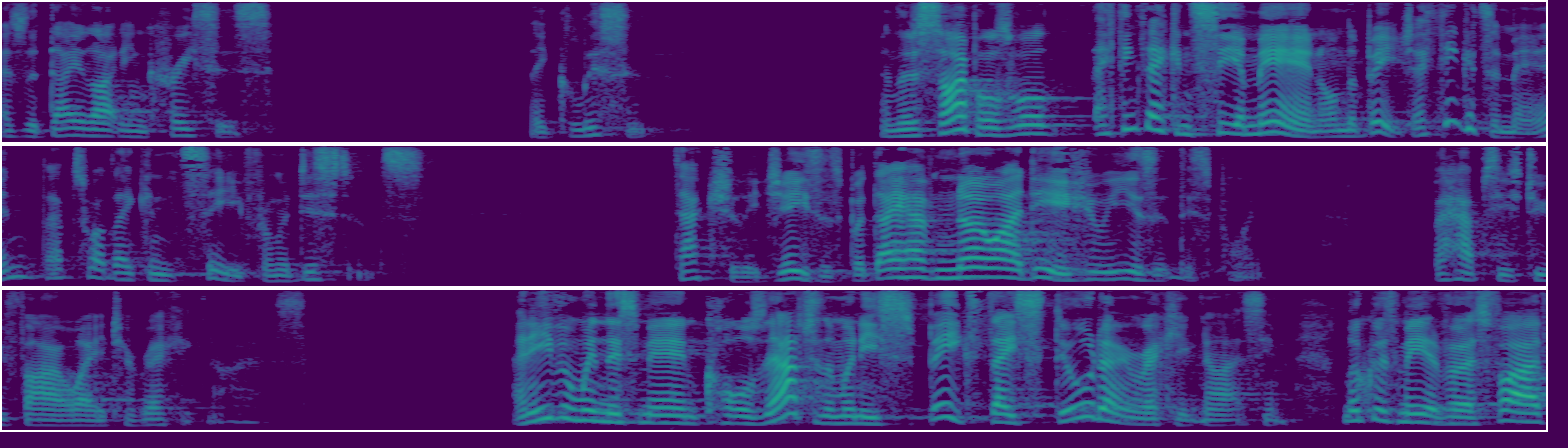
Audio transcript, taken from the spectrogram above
as the daylight increases. They glisten. And the disciples, well, they think they can see a man on the beach. They think it's a man. That's what they can see from a distance. It's actually Jesus, but they have no idea who he is at this point. Perhaps he's too far away to recognize. And even when this man calls out to them, when he speaks, they still don't recognize him. Look with me at verse 5.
